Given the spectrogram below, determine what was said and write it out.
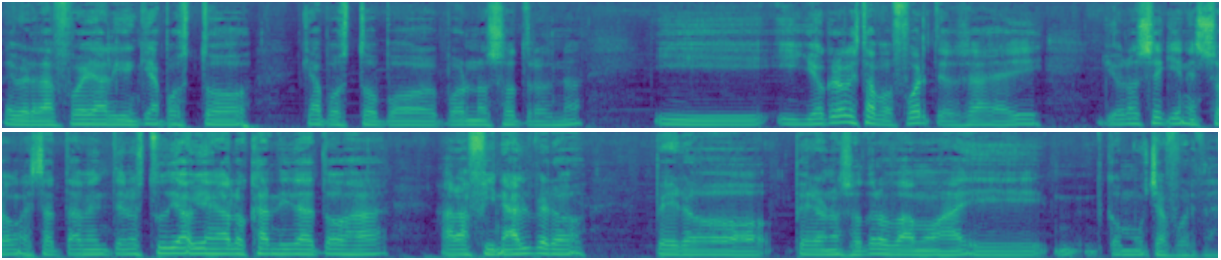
de verdad fue alguien que apostó, que apostó por, por nosotros, ¿no? Y, y, yo creo que estamos fuertes, o sea, ahí, yo no sé quiénes son exactamente, no he estudiado bien a los candidatos a, a la final, pero pero, pero nosotros vamos ahí con mucha fuerza.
